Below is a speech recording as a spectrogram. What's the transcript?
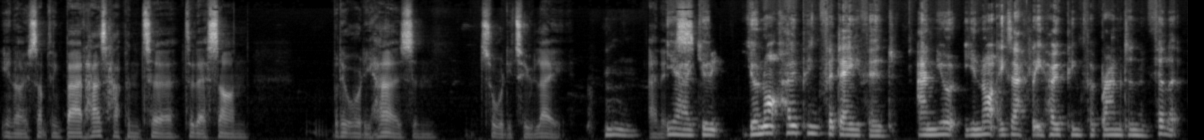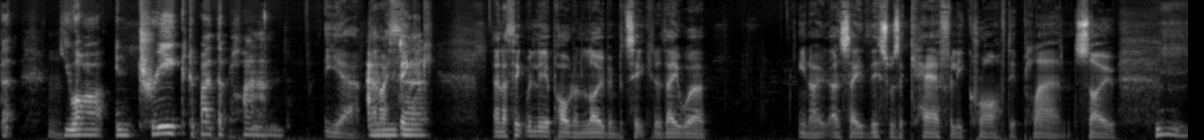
you know something bad has happened to to their son but it already has and it's already too late Mm. And yeah, you you're not hoping for David, and you're you're not exactly hoping for Brandon and Philip, but hmm. you are intrigued by the plan. Yeah, and, and I think, uh, and I think with Leopold and Loeb in particular, they were, you know, I say this was a carefully crafted plan. So, mm.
